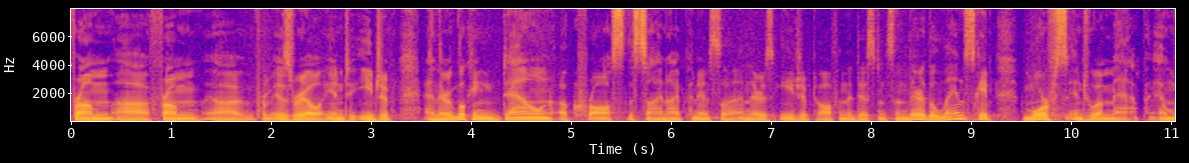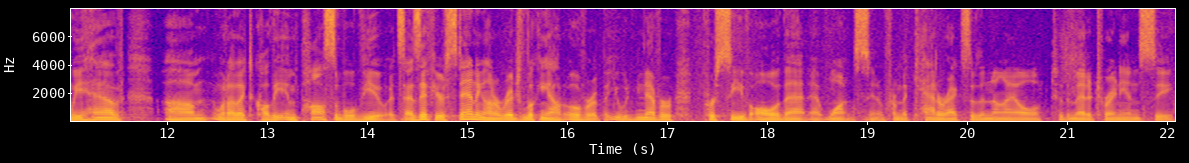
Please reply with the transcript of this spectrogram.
from, uh, from, uh, from Israel into Egypt, and they're looking down across the Sinai Peninsula, and there's Egypt off in the distance. And there, the landscape morphs into a map, and we have um, what I like to call the impossible view. It's as if you're standing on a ridge looking out over it, but you would never perceive all of that at once, you know, from the cataracts of the Nile to the Mediterranean Sea.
